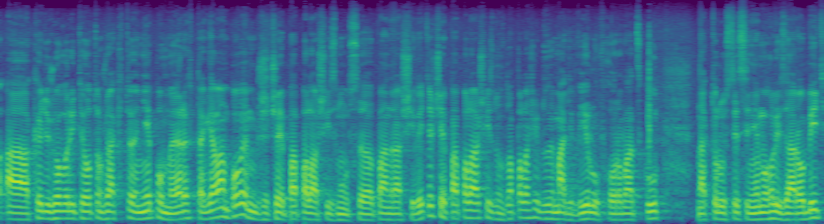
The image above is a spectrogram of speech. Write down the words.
A keď už hovoríte o tom, že aký to je nepomer, tak ja vám poviem, že čo je papalašizmus, pán Raši. Viete, čo je papalašizmus? Papalašizmus je mať vilu v Chorvátsku, na ktorú ste si nemohli zarobiť.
